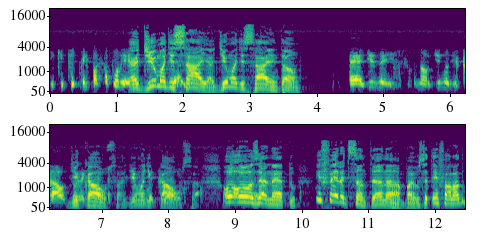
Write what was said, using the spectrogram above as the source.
e que tudo tem que passar por ele. É Dilma de saia, Dilma de saia, então. É, dizem isso. Não, Dilma de calça. De né? calça, Dilma de calça. Ô, ô, Zé Neto, e Feira de Santana, rapaz? Você tem falado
